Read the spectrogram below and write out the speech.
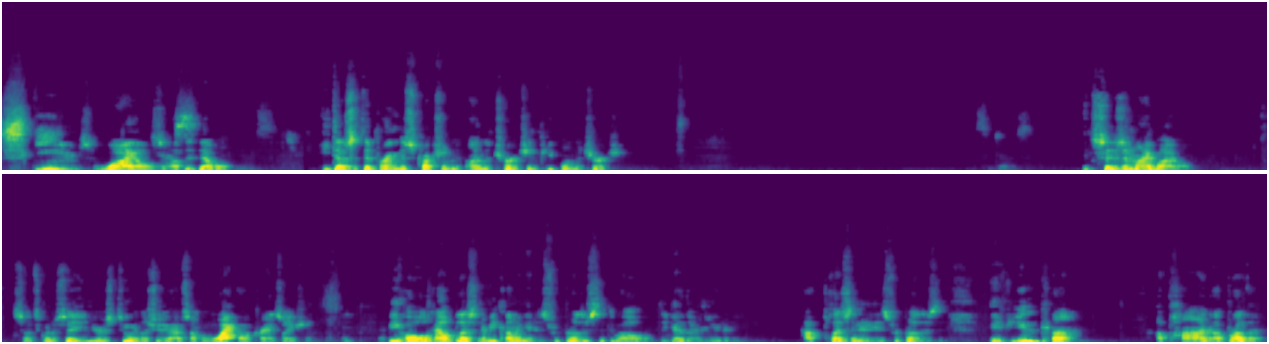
schemes, wiles Yes. of the devil. Yes. He does it to bring destruction on the church and people in the church. Yes, it does. It says in my Bible, so it's going to say in yours too, unless you have some wacko translation. Behold, how blessed and becoming it is for brothers to dwell together in unity. How pleasant it is for brothers. If you come upon a brother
